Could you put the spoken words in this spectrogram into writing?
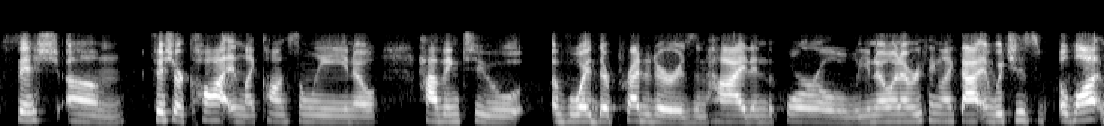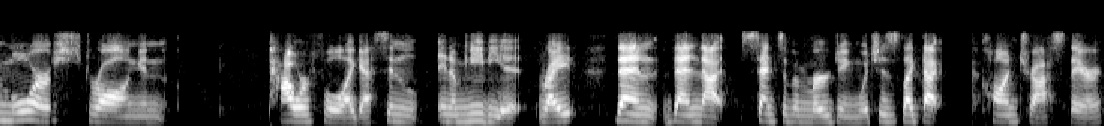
fish um, fish are caught in like constantly, you know, having to avoid their predators and hide in the coral, you know, and everything like that, and which is a lot more strong and powerful, I guess, in in immediate, right? Than than that sense of emerging, which is like that contrast there,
